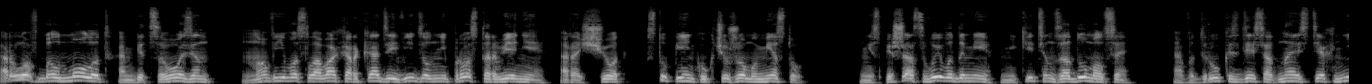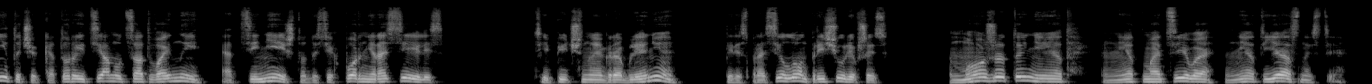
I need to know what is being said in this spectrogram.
Орлов был молод, амбициозен, но в его словах Аркадий видел не просто рвение, а расчет, ступеньку к чужому месту. Не спеша с выводами, Никитин задумался, а вдруг здесь одна из тех ниточек, которые тянутся от войны, от теней, что до сих пор не рассеялись. «Типичное ограбление?» — переспросил он, прищурившись. «Может и нет. Нет мотива, нет ясности.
